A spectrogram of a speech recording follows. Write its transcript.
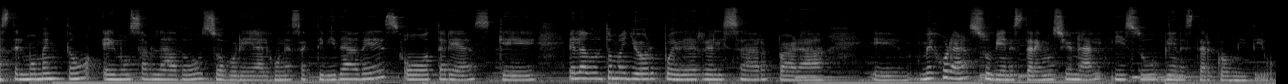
Hasta el momento hemos hablado sobre algunas actividades o tareas que el adulto mayor puede realizar para eh, mejorar su bienestar emocional y su bienestar cognitivo.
